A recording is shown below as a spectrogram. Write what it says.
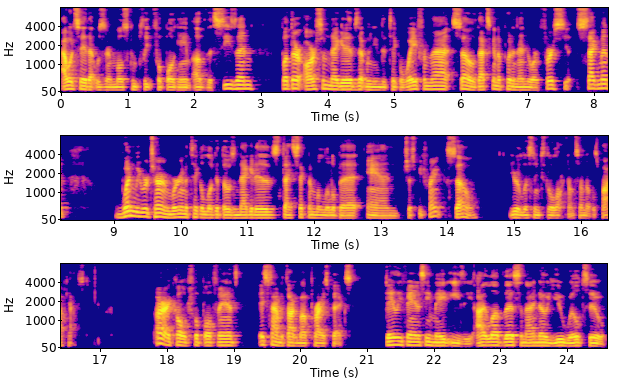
I would say that was their most complete football game of the season, but there are some negatives that we need to take away from that. So that's going to put an end to our first segment. When we return, we're going to take a look at those negatives, dissect them a little bit, and just be frank. So you're listening to the Locked On Sun Devils podcast. All right, college football fans, it's time to talk about prize picks. Daily fantasy made easy. I love this, and I know you will too.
